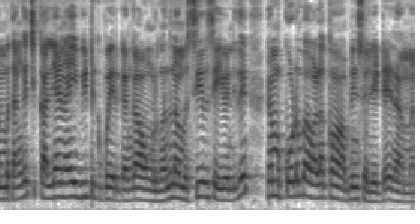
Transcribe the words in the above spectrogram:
நம்ம தங்கச்சி கல்யாணம் ஆகி வீட்டுக்கு போயிருக்காங்க. அவங்களுக்கு வந்து நம்ம சீர் செய்ய வேண்டியது நம்ம குடும்ப வழக்கம் அப்படின்னு சொல்லிட்டு நம்ம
